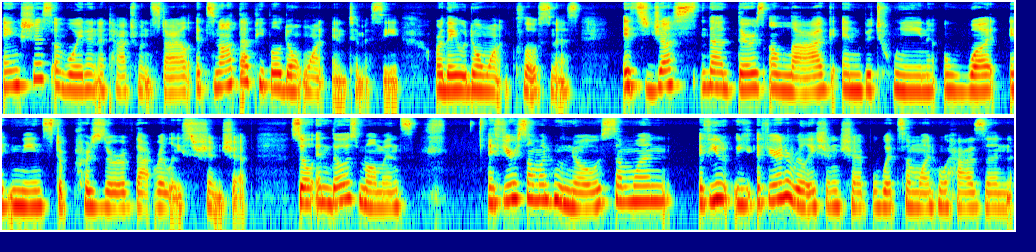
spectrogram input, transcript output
anxious avoidant attachment style, it's not that people don't want intimacy or they don't want closeness. It's just that there's a lag in between what it means to preserve that relationship. So in those moments, if you're someone who knows someone, if you if you're in a relationship with someone who has an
